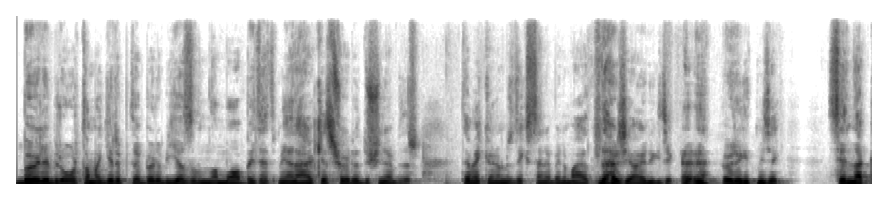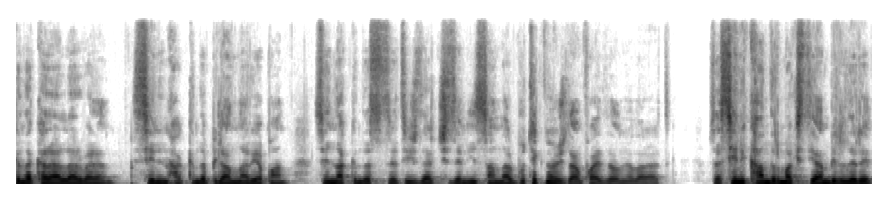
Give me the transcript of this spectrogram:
böyle bir ortama girip de böyle bir yazılımla muhabbet etmeyen herkes şöyle düşünebilir. Demek ki önümüzdeki sene benim hayatımda her şey aynı gidecek. Ee, öyle gitmeyecek. senin hakkında kararlar veren, senin hakkında planlar yapan, senin hakkında stratejiler çizen insanlar bu teknolojiden faydalanıyorlar artık. Mesela seni kandırmak isteyen birileri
